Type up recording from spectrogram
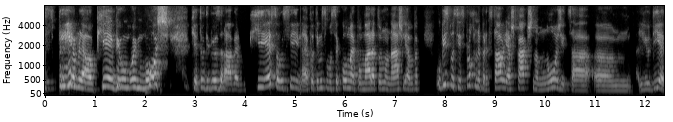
spremljal, kje je bil moj mož, ki je tudi bil zraven, kje so vsi. Ne? Potem smo se komaj po maratonu našli, ampak v bistvu si sploh ne predstavljaš, kakšna množica um, ljudi je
